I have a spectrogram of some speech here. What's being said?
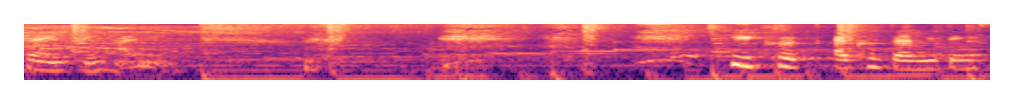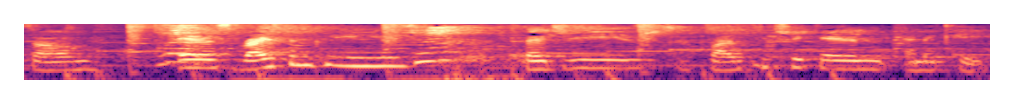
Thank you, honey. he cooked, I cooked everything, so it was rice and peas, veggies, barbecue chicken, and a cake.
